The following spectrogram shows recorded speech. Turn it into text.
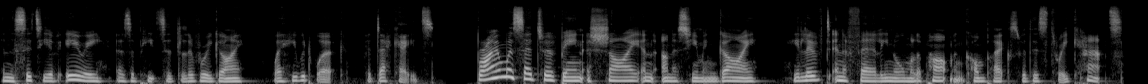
in the city of Erie as a pizza delivery guy, where he would work for decades. Brian was said to have been a shy and unassuming guy. He lived in a fairly normal apartment complex with his three cats.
